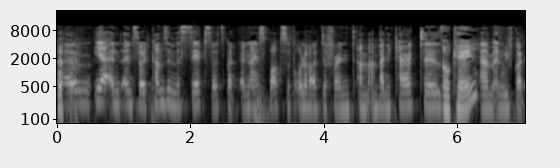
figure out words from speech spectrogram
um, yeah, and, and so it comes in the set. So it's got a nice box with all of our different um, Ambani characters. okay. Um, and we've got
